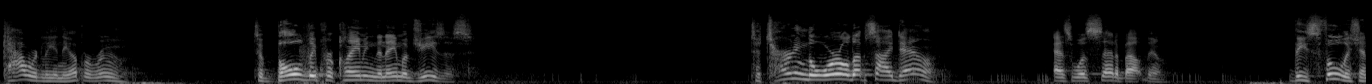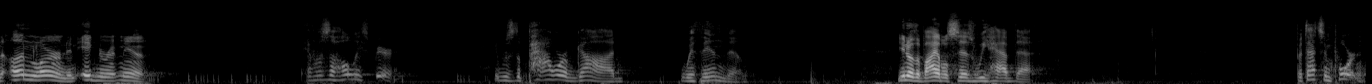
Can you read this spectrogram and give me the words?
cowardly in the upper room? to boldly proclaiming the name of Jesus, to turning the world upside down, as was said about them. These foolish and unlearned and ignorant men. It was the Holy Spirit, it was the power of God within them. You know, the Bible says we have that. But that's important.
